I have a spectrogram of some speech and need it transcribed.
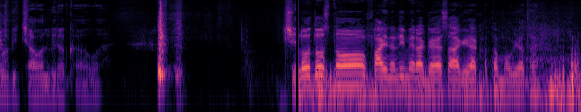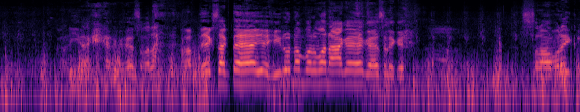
तो अभी चावल भी रखा हुआ है। चलो दोस्तों फाइनली मेरा गैस आ गया, ख़त्म हो गया था। गाड़ी आ गया गैस वाला। आप देख सकते हैं, ये हीरो नंबर वन आ गए हैं गैस लेके। अलैक्म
